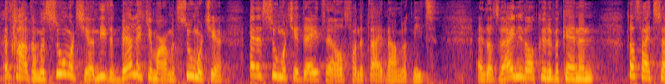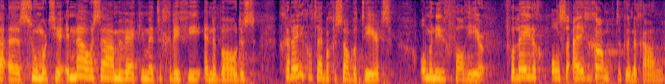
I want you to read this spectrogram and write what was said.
Het gaat om het zoemertje. Niet het belletje, maar om het zoemertje. En het zoemertje deed de helft van de tijd namelijk niet. En dat wij nu wel kunnen bekennen... dat wij het za- eh, in nauwe samenwerking met de Griffie en de Bodes geregeld hebben gesaboteerd om in ieder geval hier volledig onze eigen gang te kunnen gaan.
